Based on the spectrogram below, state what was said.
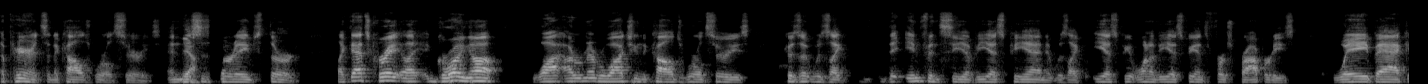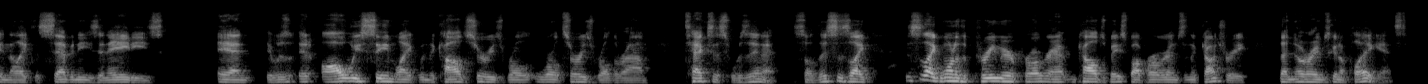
appearance in the College World Series, and this is Notre Dame's third. Like that's great. Like growing up, why I remember watching the College World Series because it was like the infancy of ESPN. It was like ESPN, one of ESPN's first properties, way back in the, like the 70s and 80s. And it was it always seemed like when the College Series roll, World Series rolled around, Texas was in it. So this is like this is like one of the premier program college baseball programs in the country that Notre Dame's going to play against.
